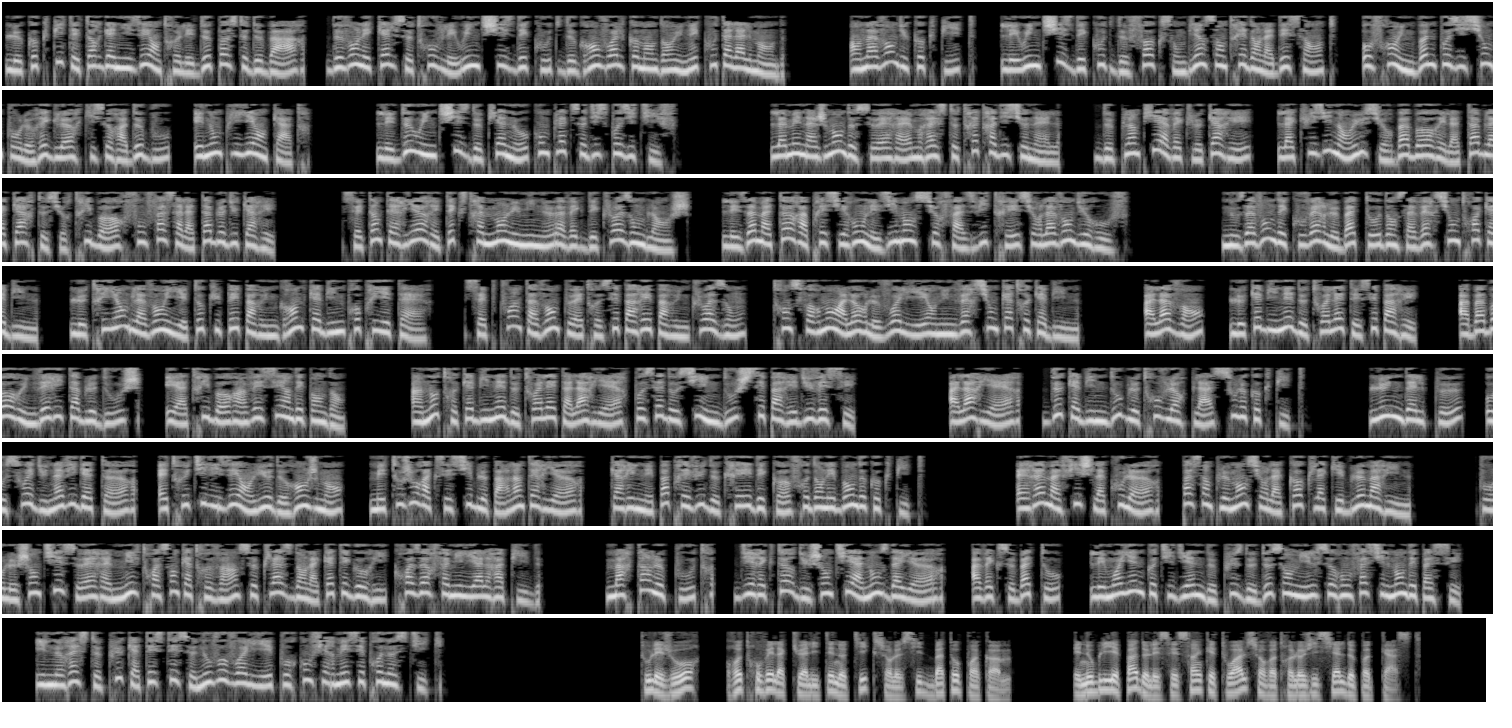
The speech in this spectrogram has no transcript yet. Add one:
Le cockpit est organisé entre les deux postes de barre, devant lesquels se trouvent les winches d'écoute de grand voile commandant une écoute à l'allemande. En avant du cockpit, les winches d'écoute de Fox sont bien centrés dans la descente, offrant une bonne position pour le régleur qui sera debout, et non plié en quatre. Les deux winches de piano complètent ce dispositif. L'aménagement de ce RM reste très traditionnel. De plein pied avec le carré, la cuisine en U sur bâbord et la table à cartes sur tribord font face à la table du carré. Cet intérieur est extrêmement lumineux avec des cloisons blanches. Les amateurs apprécieront les immenses surfaces vitrées sur l'avant du roof. Nous avons découvert le bateau dans sa version 3 cabines. Le triangle avant y est occupé par une grande cabine propriétaire. Cette pointe avant peut être séparée par une cloison, transformant alors le voilier en une version 4 cabines. À l'avant, le cabinet de toilette est séparé. À bâbord une véritable douche, et à tribord un WC indépendant. Un autre cabinet de toilette à l'arrière possède aussi une douche séparée du WC. À l'arrière, deux cabines doubles trouvent leur place sous le cockpit. L'une d'elles peut, au souhait du navigateur, être utilisée en lieu de rangement, mais toujours accessible par l'intérieur, car il n'est pas prévu de créer des coffres dans les bancs de cockpit. RM affiche la couleur, pas simplement sur la coque laquée bleu marine. Pour le chantier ce RM 1380 se classe dans la catégorie croiseur familial rapide. Martin Lepoutre, directeur du chantier annonce d'ailleurs, avec ce bateau, les moyennes quotidiennes de plus de 200 000 seront facilement dépassées. Il ne reste plus qu'à tester ce nouveau voilier pour confirmer ses pronostics. Tous les jours, retrouvez l'actualité nautique sur le site bateau.com. Et n'oubliez pas de laisser 5 étoiles sur votre logiciel de podcast.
